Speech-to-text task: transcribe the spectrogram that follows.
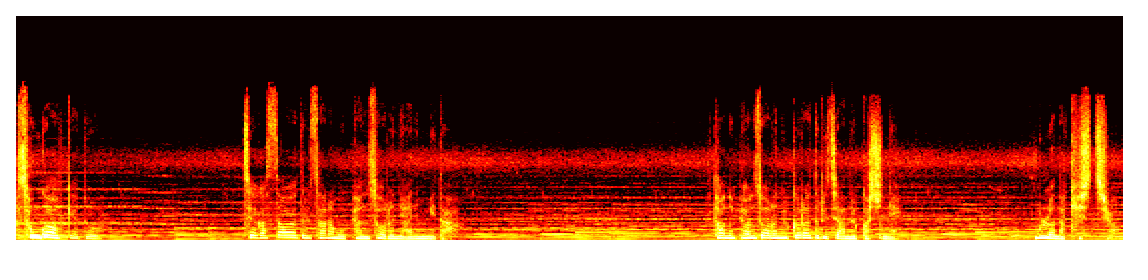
송과 없게도 제가 싸워야 될 사람은 변수 어른이 아닙니다. 더는 변수 어른을 끌어들이지 않을 것이니 물러나 계시지요.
